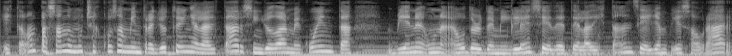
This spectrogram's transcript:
estaban pasando muchas cosas mientras yo estoy en el altar sin yo darme cuenta. Viene una elder de mi iglesia y desde la distancia ella empieza a orar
